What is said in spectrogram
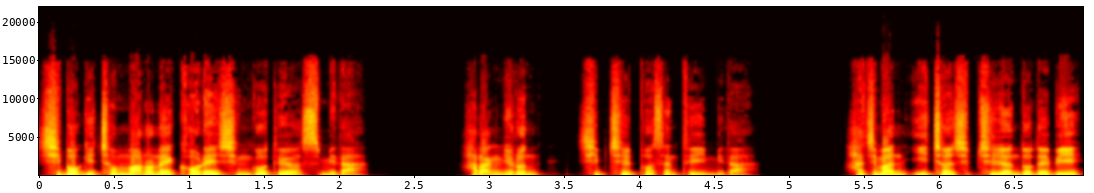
10억 2천만 원의 거래 신고되었습니다. 하락률은 17%입니다. 하지만 2017년도 대비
